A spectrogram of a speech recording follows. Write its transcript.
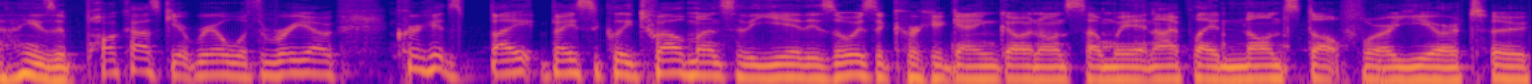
I think it's a podcast, Get Real with Rio, cricket's ba- basically 12 months of the year. There's always a cricket game going on somewhere, and I played non-stop for a year or two.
